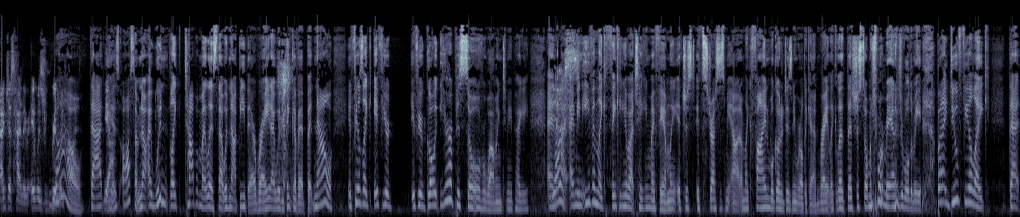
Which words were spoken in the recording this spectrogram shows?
I just highly. It was really wow, fun. that is Yeah. awesome. Now, I wouldn't like top of my list. That would not be there, right? I wouldn't think of it. But now it feels like if you're if you're going, Europe is so overwhelming to me, Peggy. And Yes. I, I mean, even like thinking about taking my family, it just it stresses me out. I'm like, fine, we'll go to Disney World again, right? Like let, that's just so much more manageable to me. But I do feel like that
